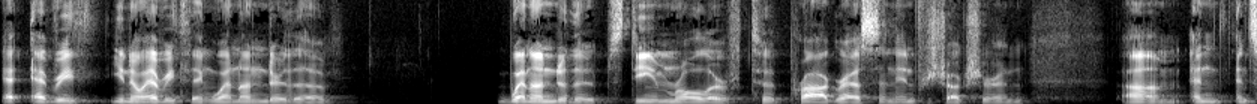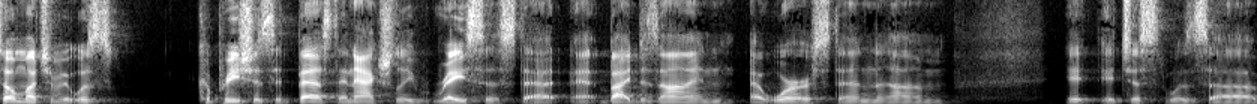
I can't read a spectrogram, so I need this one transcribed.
every you know everything went under the went under the steamroller to progress and infrastructure and um, and and so much of it was capricious at best and actually racist at, at, by design at worst. And um, it it just was uh,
